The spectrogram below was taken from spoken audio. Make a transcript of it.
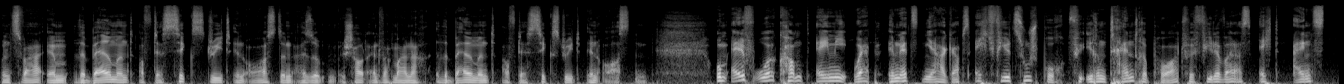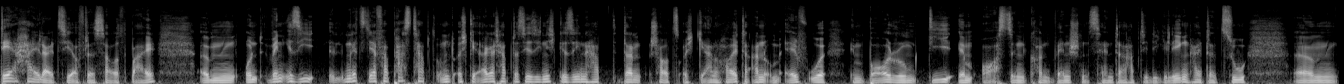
und zwar im The Belmont auf der Sixth Street in Austin. Also schaut einfach mal nach The Belmont auf der Sixth Street in Austin. Um 11 Uhr kommt Amy Webb. Im letzten Jahr gab es echt viel Zuspruch für ihren Trendreport. Für viele war das echt eins der Highlights hier auf der South by. Ähm, und wenn ihr sie im letzten Jahr verpasst habt und euch geärgert habt, dass ihr sie nicht gesehen habt, dann schaut es euch gerne heute an. Um 11 Uhr im Ballroom, die im Austin Convention Center. Habt ihr die Gelegenheit dazu. Ähm,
